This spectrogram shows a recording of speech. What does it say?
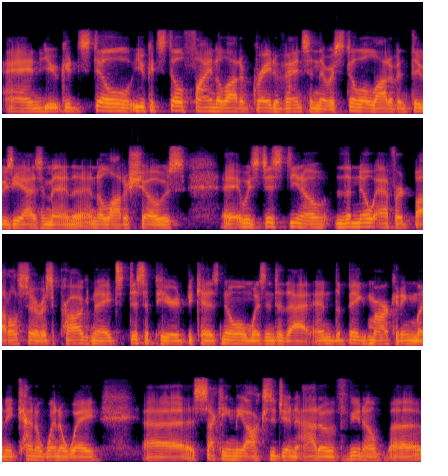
and you could still you could still find a lot of great events and there was still a lot of enthusiasm and, and a lot of shows. It was just you know the no effort bottle service prog nights disappeared because no one was into that. And the big marketing money kind of went away uh, sucking the oxygen out of you know uh,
